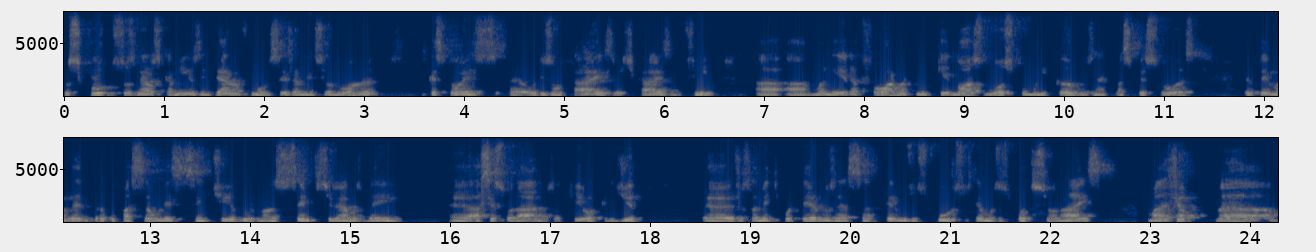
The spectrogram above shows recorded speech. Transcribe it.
Os fluxos, né, os caminhos internos, como você já mencionou, né, questões é, horizontais, verticais, enfim, a, a, maneira, a forma com que nós nos comunicamos né, com as pessoas. Eu tenho uma grande preocupação nesse sentido, nós sempre estivemos bem é, assessorados aqui, eu acredito, é, justamente por termos essa, termos os cursos, termos os profissionais, mas já uh,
